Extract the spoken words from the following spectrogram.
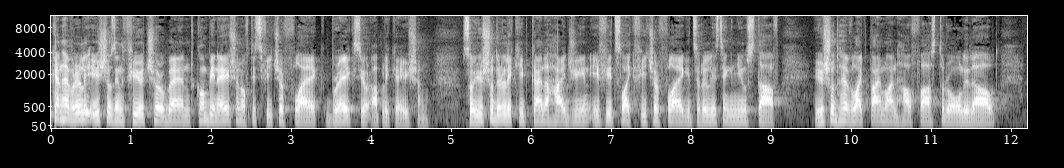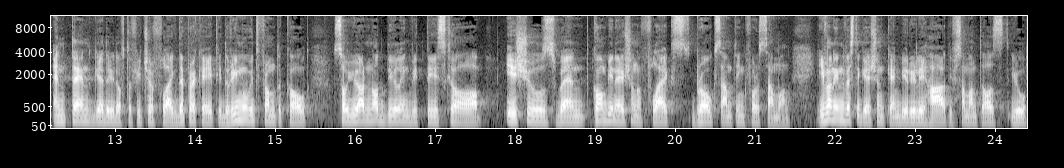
can have really issues in future when combination of this feature flag breaks your application. So you should really keep kind of hygiene. If it's like feature flag, it's releasing new stuff, you should have like timeline how fast to roll it out and then get rid of the feature flag, deprecate it, remove it from the code, so you are not dealing with these uh, issues when combination of flags broke something for someone. Even investigation can be really hard if someone tells you,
